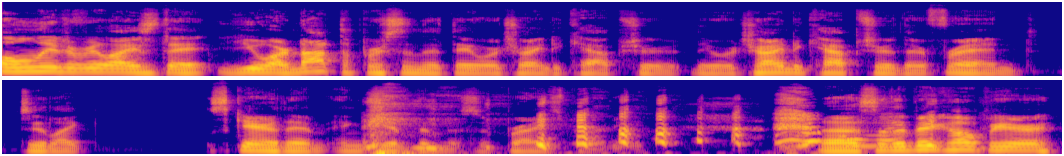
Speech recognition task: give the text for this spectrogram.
only to realize that you are not the person that they were trying to capture. They were trying to capture their friend to like scare them and give them the surprise party. Uh, Oh so the big hope here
